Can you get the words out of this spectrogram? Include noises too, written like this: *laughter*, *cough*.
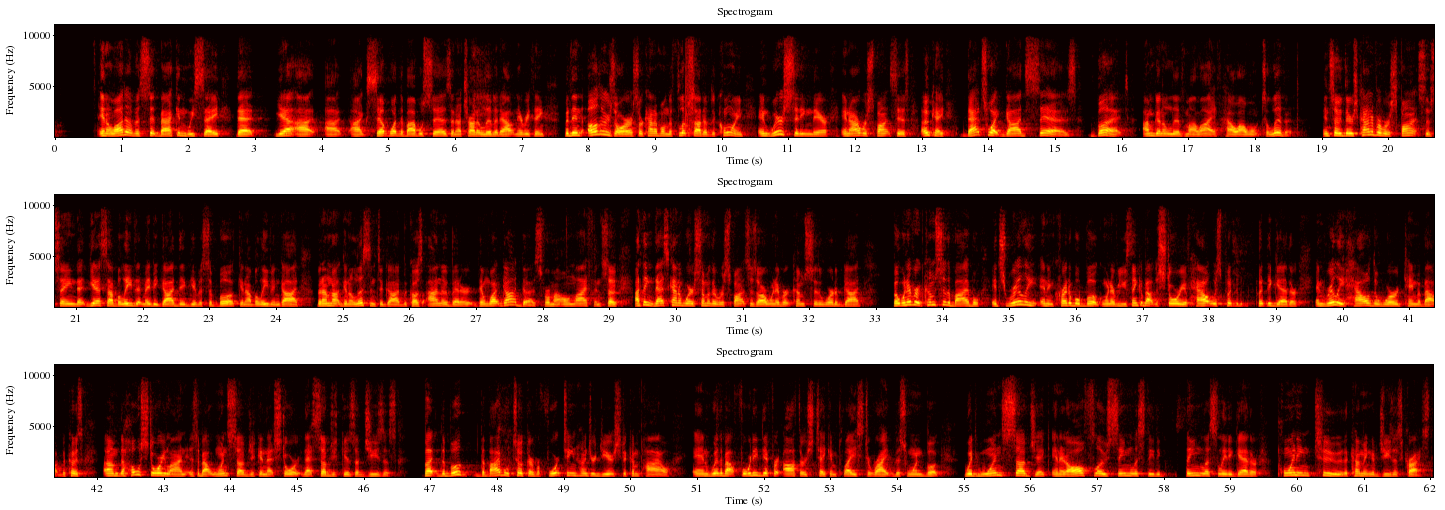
And a lot of us sit back and we say that yeah, I, I, I, accept what the Bible says and I try to live it out and everything. But then others are, so kind of on the flip side of the coin, and we're sitting there and our response is, okay, that's what God says, but I'm going to live my life how I want to live it. And so there's kind of a response of saying that, yes, I believe that maybe God did give us a book and I believe in God, but I'm not going to listen to God because I know better than what God does for my own life. And so I think that's kind of where some of the responses are whenever it comes to the Word of God. But whenever it comes to the Bible, it's really an incredible book whenever you think about the story of how it was put, put together and really how the word came about. Because um, the whole storyline is about one subject, and that, story, that subject is of Jesus. But the book, the Bible took over 1,400 years to compile, and with about 40 different authors taking place to write this one book with one subject, and it all flows seamlessly, seamlessly together, pointing to the coming of Jesus Christ.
